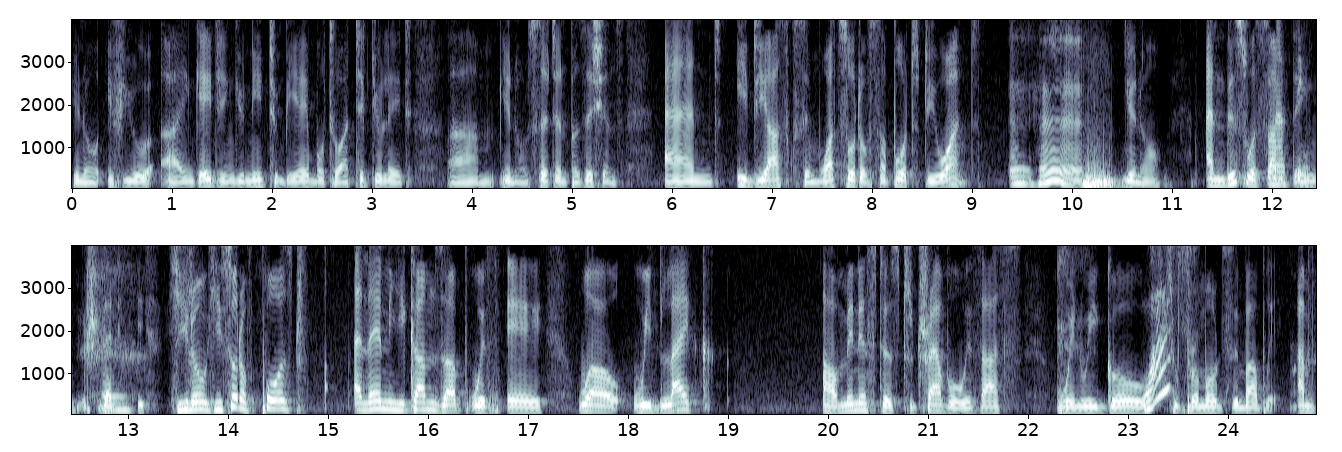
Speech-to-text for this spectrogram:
you know if you are engaging, you need to be able to articulate, um, you know, certain positions. And ED asks him, "What sort of support do you want?" Mm-hmm. You know, and this was something that you know he sort of paused, and then he comes up with a, "Well, we'd like." Our ministers to travel with us when we go What? to promote Zimbabwe. I'm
